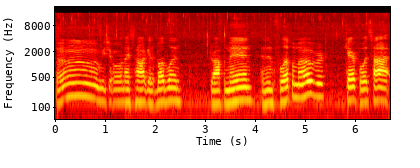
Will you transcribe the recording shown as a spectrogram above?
Boom! Get your oil nice and hot, get it bubbling. Drop them in, and then flip them over. Careful, it's hot.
